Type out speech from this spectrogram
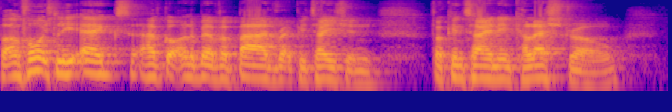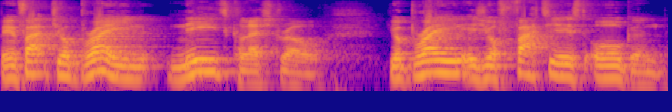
but unfortunately, eggs have gotten a bit of a bad reputation for containing cholesterol. But in fact, your brain needs cholesterol. Your brain is your fattiest organ.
